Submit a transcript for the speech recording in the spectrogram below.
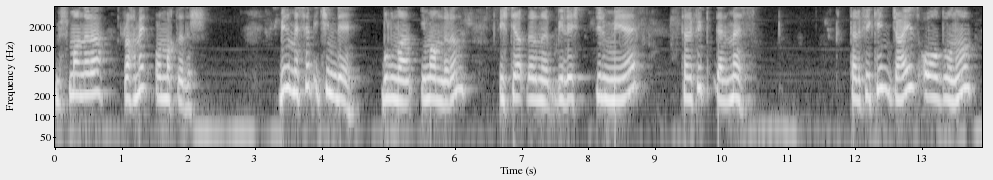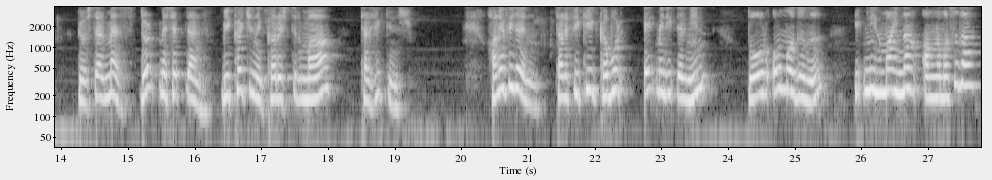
Müslümanlara rahmet olmaktadır. Bir mezhep içinde bulunan imamların iştihatlarını birleştirmeye telfik denmez. Telfikin caiz olduğunu göstermez. Dört mezhepten birkaçını karıştırmaya telfik denir. Hanefilerin telfiki kabul etmediklerinin doğru olmadığını İbni Hümayun'dan anlaması da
